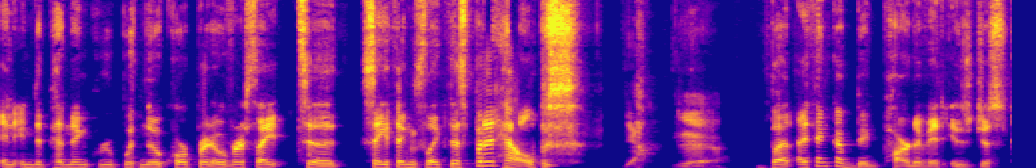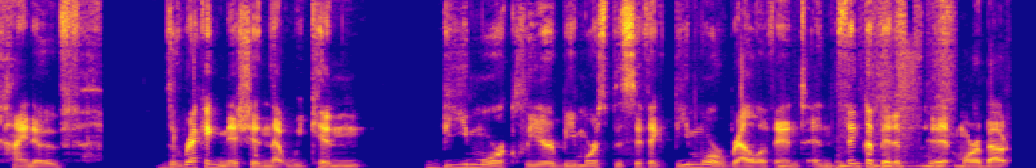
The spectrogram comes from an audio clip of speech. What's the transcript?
an independent group with no corporate oversight to say things like this, but it helps yeah. Yeah. But I think a big part of it is just kind of the recognition that we can be more clear, be more specific, be more relevant, and think a bit, a bit more about.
